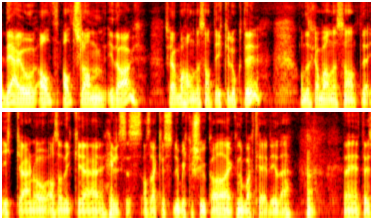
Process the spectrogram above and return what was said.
det er jo alt, alt slam i dag skal jo behandles sånn at det ikke lukter. Og det skal behandles sånn at det ikke er noe altså det ikke er helses, altså det er ikke, Du blir ikke sjuk av det, det er ikke noe bakterie i det. Det heter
